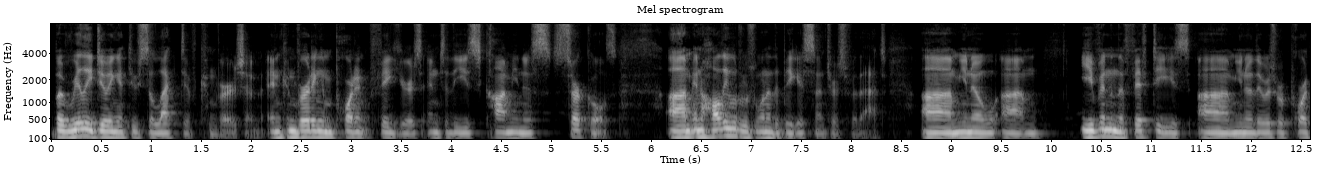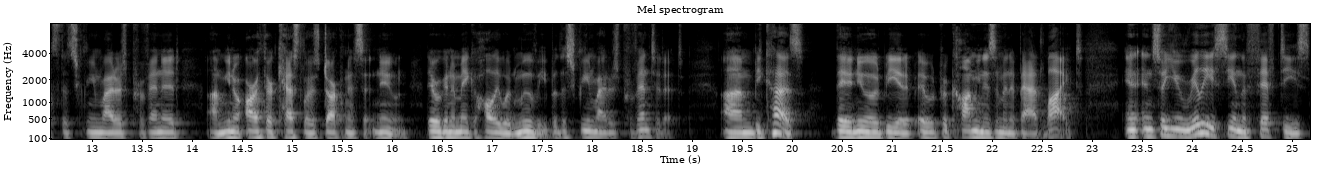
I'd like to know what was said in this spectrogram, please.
but really doing it through selective conversion and converting important figures into these communist circles. Um, and Hollywood was one of the biggest centers for that. Um, you know, um, even in the 50s, um, you know, there was reports that screenwriters prevented, um, you know, Arthur Koestler's Darkness at Noon. They were going to make a Hollywood movie, but the screenwriters prevented it um, because they knew it would be a, it would put communism in a bad light. And, and so you really see in the 50s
